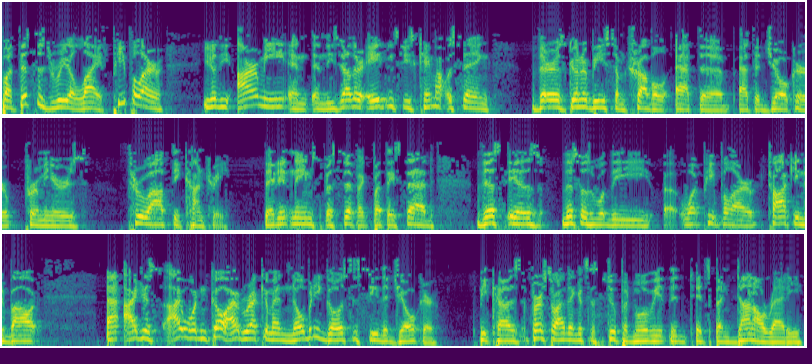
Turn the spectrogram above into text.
but this is real life. People are, you know, the Army and, and these other agencies came out with saying there is going to be some trouble at the at the Joker premieres throughout the country. They didn't name specific, but they said this is this is what the uh, what people are talking about. I just I wouldn't go. I would recommend nobody goes to see the Joker because first of all, I think it's a stupid movie. It, it's been done already,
